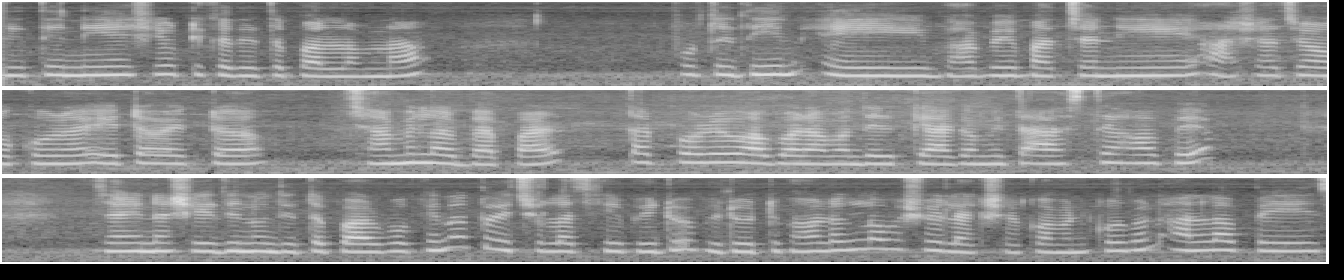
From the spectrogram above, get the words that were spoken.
দিতে নিয়ে এসেও টিকা দিতে পারলাম না। প্রতিদিন এইভাবে বাচ্চা নিয়ে আসা যাওয়া করা, এটাও একটা ঝামেলার ব্যাপার। তারপরেও আবার আমাদেরকে আগামীতে আসতে হবে। জানি না সেই দিনও দিতে পারব কিনা, তো এই ছিল আজকে ভিডিও ভিডিওটি ভালো লাগলে অবশ্যই লাইক শেয়ার কমেন্ট করবেন। আল্লাহ হাফেজ।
